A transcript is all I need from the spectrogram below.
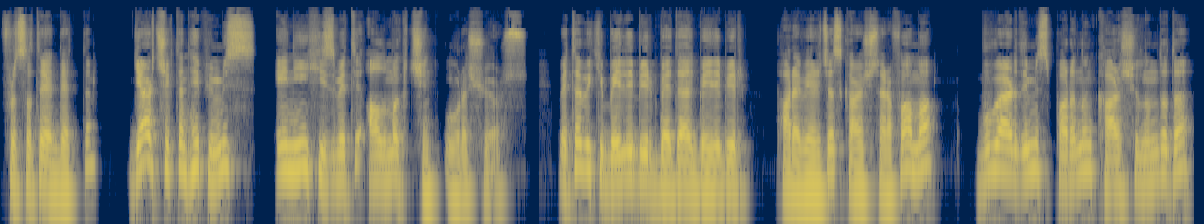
fırsatı elde ettim. Gerçekten hepimiz en iyi hizmeti almak için uğraşıyoruz. Ve tabii ki belli bir bedel, belli bir para vereceğiz karşı tarafa ama bu verdiğimiz paranın karşılığında da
